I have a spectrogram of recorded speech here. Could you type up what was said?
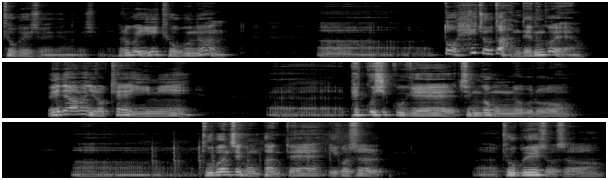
교부해 줘야 되는 것입니다. 그리고 이 교부는 어, 또 해줘도 안 되는 거예요. 왜냐하면 이렇게 이미 199개의 증거 목록으로 어, 두 번째 공판 때 이것을 어, 교부해줘서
